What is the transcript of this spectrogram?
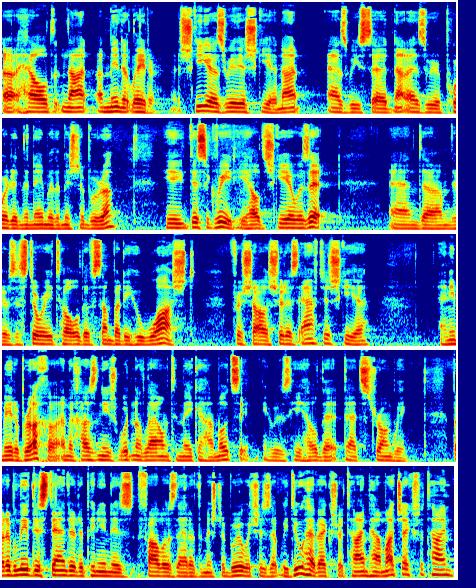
uh, held not a minute later. Shkia is really a Shkia, not as we said, not as we reported in the name of the Mishnah Berurah. He disagreed. He held Shkia was it. And um, there's a story told of somebody who washed for Shalosh after Shkia, and he made a bracha, and the Chazon Ish wouldn't allow him to make a hamotzi. He, was, he held that, that strongly. But I believe the standard opinion is follows that of the Mishnah Berurah, which is that we do have extra time. How much extra time?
